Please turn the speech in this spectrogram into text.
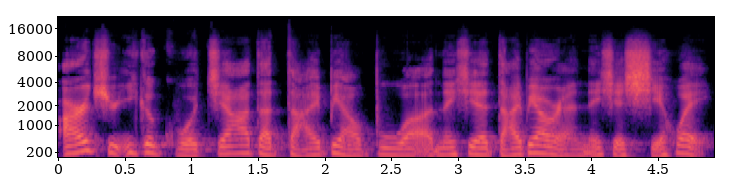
而是一个国家的代表部啊，那些代表人、那些协会。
